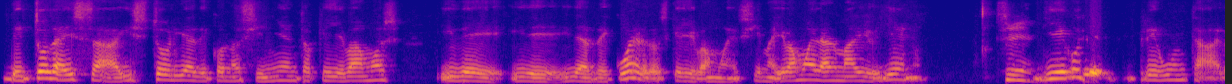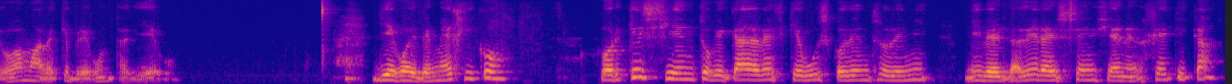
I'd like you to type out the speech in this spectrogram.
de toda esa historia de conocimiento que llevamos y de, y de, y de recuerdos que llevamos encima. Llevamos el armario lleno. Diego pregunta algo, vamos a ver qué pregunta Diego. Diego es de México. ¿Por qué siento que cada vez que busco dentro de mí mi verdadera esencia energética,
